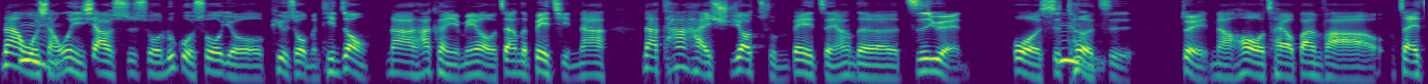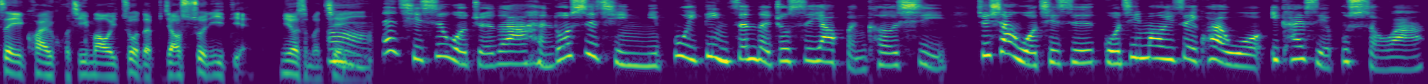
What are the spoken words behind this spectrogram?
那我想问一下，是说如果说有譬如说我们听众，那他可能也没有这样的背景，那那他还需要准备怎样的资源或者是特质，嗯、对，然后才有办法在这一块国际贸易做得比较顺一点。你有什么建议？嗯，但其实我觉得啊，很多事情你不一定真的就是要本科系。就像我，其实国际贸易这一块，我一开始也不熟啊。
